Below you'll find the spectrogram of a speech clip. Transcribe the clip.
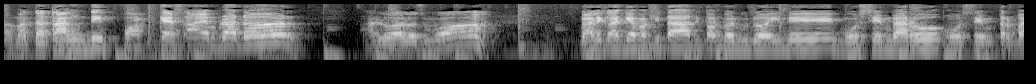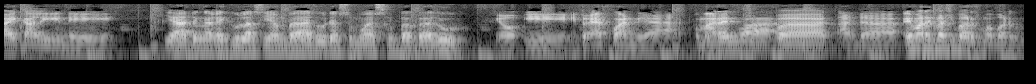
Selamat datang di podcast I Am Brother. Halo halo semua. Balik lagi sama kita di tahun 2002 ini, musim baru, musim terbaik kali ini. Ya dengan regulasi yang baru dan semua serba baru. Yoi, itu F1 ya. Kemarin F1. sempet ada, eh regulasi baru semua, baru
